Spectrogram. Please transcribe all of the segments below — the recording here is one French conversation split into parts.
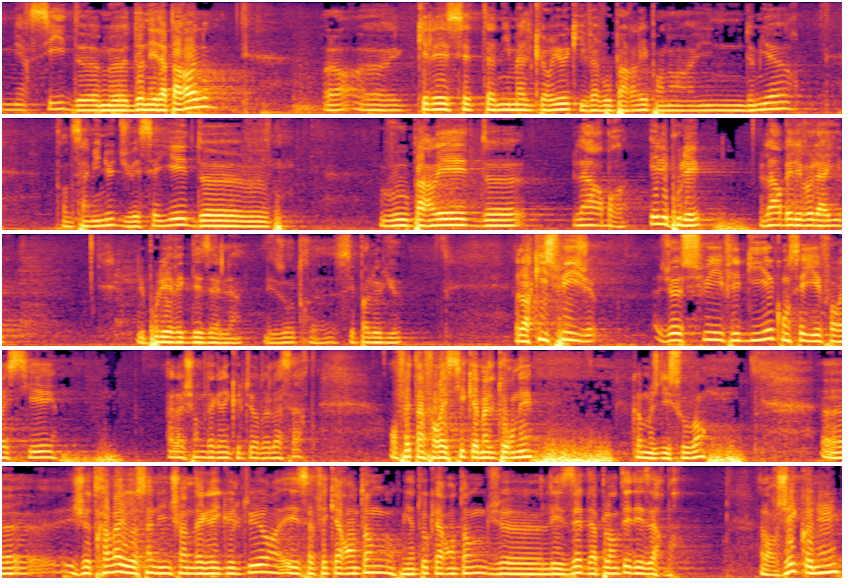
Merci de me donner la parole. Alors, euh, quel est cet animal curieux qui va vous parler pendant une demi-heure 35 minutes, je vais essayer de vous parler de l'arbre et les poulets, l'arbre et les volailles. Les poulets avec des ailes, les autres, euh, c'est pas le lieu. Alors, qui suis-je? Je suis Philippe Guillet, conseiller forestier à la Chambre d'agriculture de la Sarthe. En fait, un forestier qui a mal tourné, comme je dis souvent. Euh, je travaille au sein d'une chambre d'agriculture et ça fait 40 ans, bientôt 40 ans que je les aide à planter des arbres. Alors j'ai connu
